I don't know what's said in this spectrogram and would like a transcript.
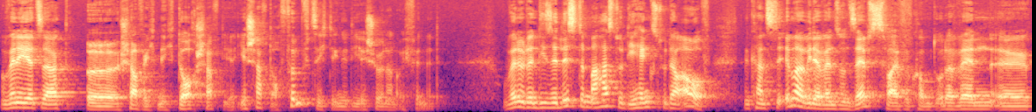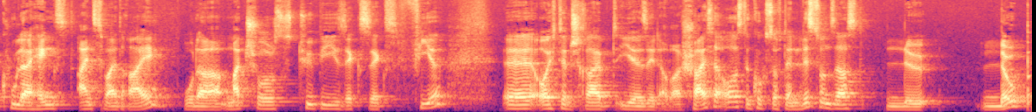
Und wenn ihr jetzt sagt, äh, schaffe ich nicht, doch, schafft ihr. Ihr schafft auch 50 Dinge, die ihr schön an euch findet. Und wenn du dann diese Liste mal hast und die hängst du da auf, dann kannst du immer wieder, wenn so ein Selbstzweifel kommt oder wenn äh, cooler Hengst 123 oder Machos Typi 664 äh, euch dann schreibt, ihr seht aber scheiße aus, dann guckst du auf deine Liste und sagst, nö, nope,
